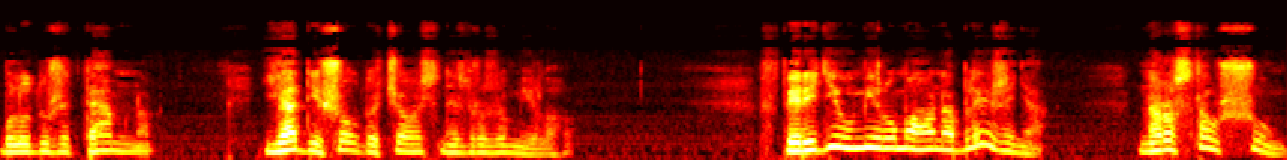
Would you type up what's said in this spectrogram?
було дуже темно, я дійшов до чогось незрозумілого. Впереді, у міру мого наближення, наростав шум,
